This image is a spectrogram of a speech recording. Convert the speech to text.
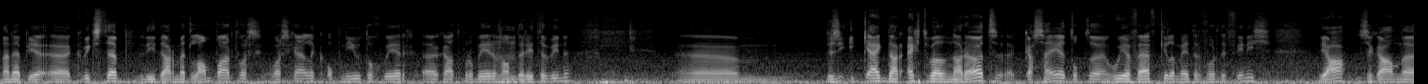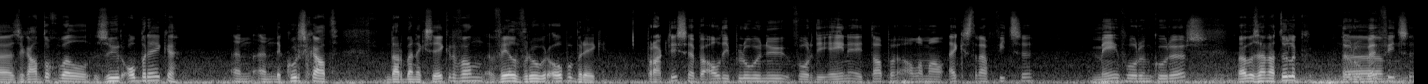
Dan heb je uh, Quickstep die daar met Lampaard waarschijnlijk opnieuw toch weer uh, gaat proberen van de rit te winnen. Um, dus ik kijk daar echt wel naar uit. Kasseien tot een goede 5 kilometer voor de finish. Ja, ze gaan, ze gaan toch wel zuur opbreken. En, en de koers gaat, daar ben ik zeker van, veel vroeger openbreken. Praktisch hebben al die ploegen nu voor die ene etappe allemaal extra fietsen mee voor hun coureurs? We zijn natuurlijk... De Roubaix fietsen?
